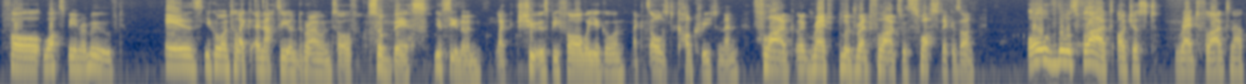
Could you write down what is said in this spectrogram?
for what's being removed is you go into like a Nazi underground sort of sub base. You've seen them in like shooters before where you're going like it's all just concrete and then flag like red blood red flags with swastikas on. All of those flags are just red flags now.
